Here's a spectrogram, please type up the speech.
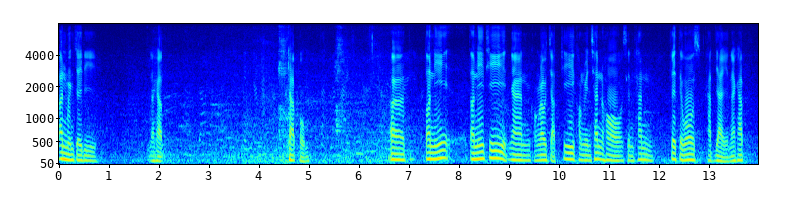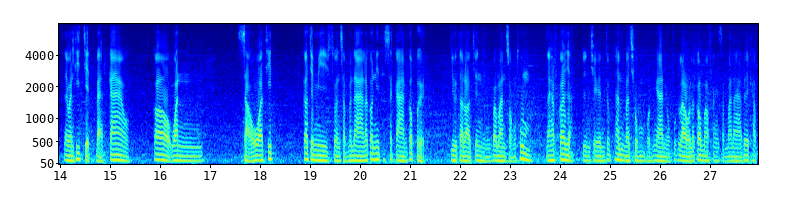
บ้านเมืองใจดีนะครับ ครับผม ตอนนี้ตอนนี้ที่งานของเราจัดที่ Convention Hall Central Festival หัดใหญ่นะครับ ในวันที่ 7 8 9 ก็วันเสาร์อาทิตย์ก็จะมีส่วนสัมมนาแล้วก็นิทรรศการก็เปิดอยู่ตลอดจนถึงประมาณ 2 ทุ่มนะครับ ก็อยากเรียนเชิญทุกท่านมาชมผลงานของพวกเรา แล้วก็มาฟังสัมมนาด้วยครับ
